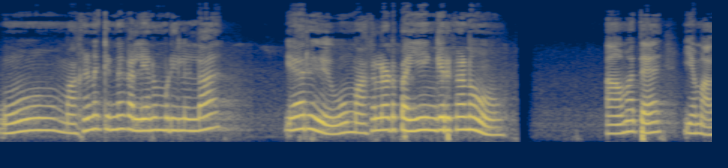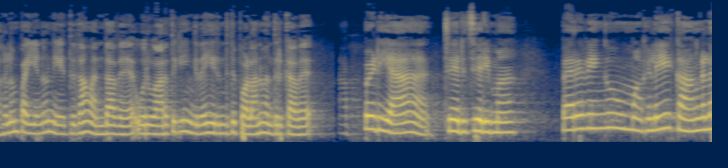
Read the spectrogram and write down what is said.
ஓ மகனுக்கு இன்னும் கல்யாணம் முடியலல்ல? யாரு? உன் மகளோட பையன் இங்கே இருக்கானோ? ஆமாத்த என் மகளும் பையனும் நேற்று தான் வந்தாவ. ஒரு வாரத்துக்கு இங்கே தான் இருந்துட்டு போகலான்னு வந்திருக்காவ. அப்படியா? சரி சரிம்மா. பிறவிங்க உன் மகளையே காங்கள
